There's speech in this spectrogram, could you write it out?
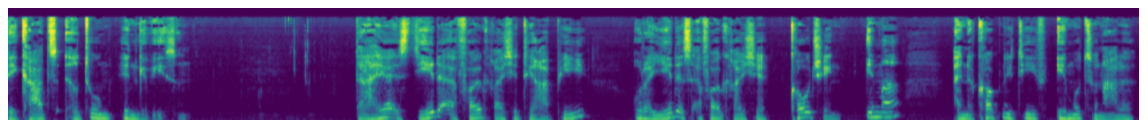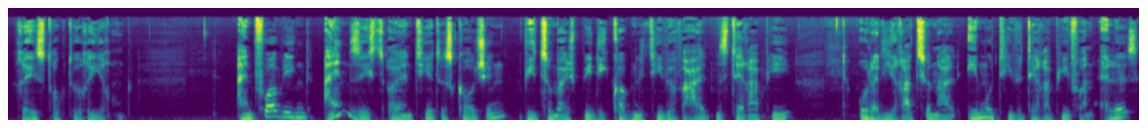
Descartes Irrtum hingewiesen. Daher ist jede erfolgreiche Therapie oder jedes erfolgreiche Coaching immer eine kognitiv-emotionale Restrukturierung. Ein vorwiegend einsichtsorientiertes Coaching, wie zum Beispiel die kognitive Verhaltenstherapie oder die rational-emotive Therapie von Alice,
